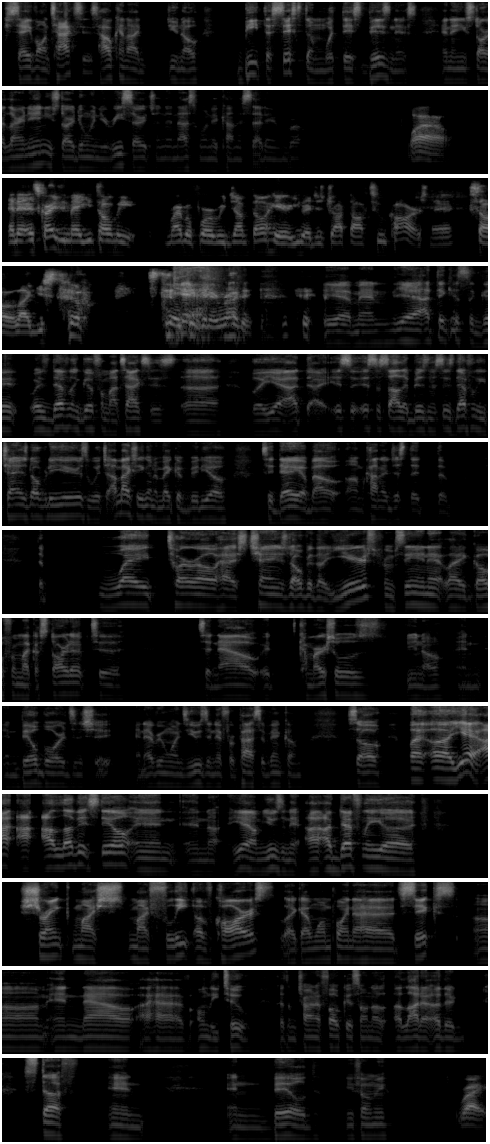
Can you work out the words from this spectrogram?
save on taxes? How can I, you know, beat the system with this business? And then you start learning, you start doing your research, and then that's when it kind of set in, bro. Wow. And it's crazy, man. You told me right before we jumped on here, you had just dropped off two cars, man. So like you still still yeah. keeping it running. yeah, man. Yeah, I think it's a good. Well, it's definitely good for my taxes. Uh, but yeah, I, I, it's a, it's a solid business. It's definitely changed over the years, which I'm actually gonna make a video today about um kind of just the the the way Turo has changed over the years from seeing it like go from like a startup to to now it commercials, you know, and and billboards and shit, and everyone's using it for passive income. So, but uh, yeah, I, I, I love it still, and and uh, yeah, I'm using it. I, I've definitely uh shrank my my fleet of cars. Like at one point I had six, um, and now I have only two because I'm trying to focus on a, a lot of other stuff and and build. You feel me? Right.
